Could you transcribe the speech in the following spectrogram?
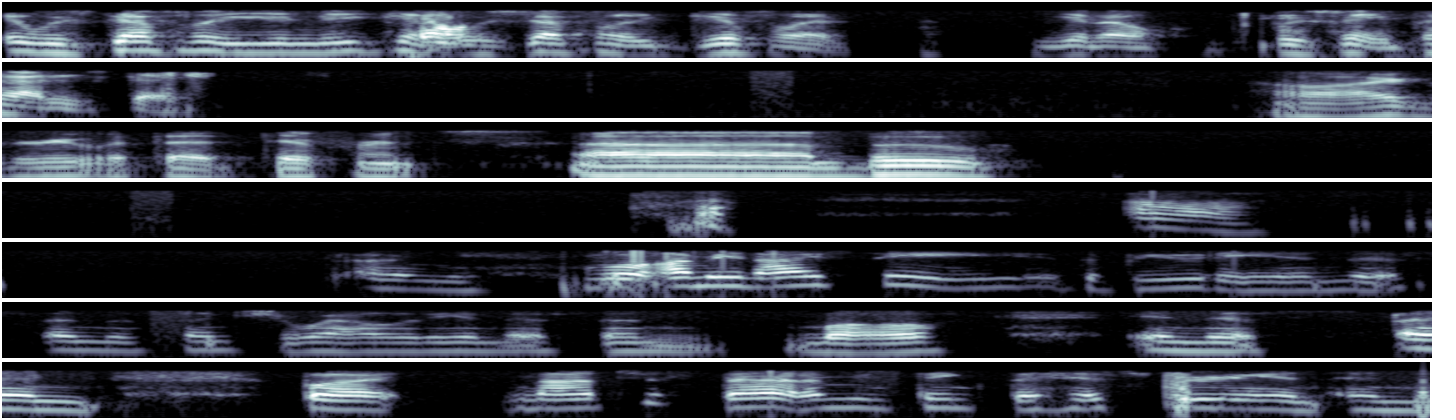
it was definitely unique and it was definitely different, you know, for St. Patty's Day. Oh, I agree with that difference. Uh, boo. Ah, I mean, well, I mean, I see the beauty in this, and the sensuality in this, and love in this, and but not just that. I mean, think the history, and, and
